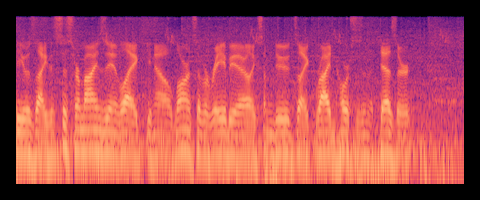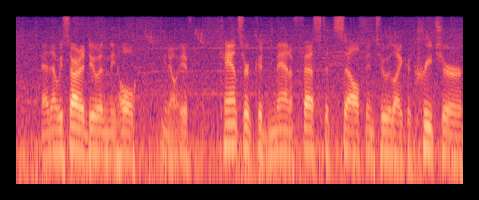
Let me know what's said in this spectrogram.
he was like, this just reminds me of like, you know, Lawrence of Arabia, like some dudes like riding horses in the desert. And then we started doing the whole, you know, if cancer could manifest itself into like a creature,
